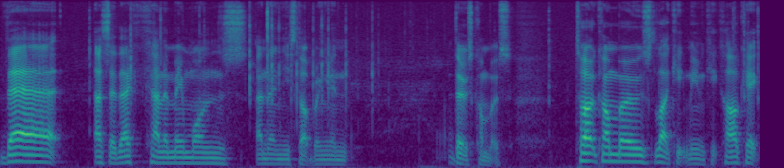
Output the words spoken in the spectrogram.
They're, I said, they're kind of main ones, and then you start bringing in those combos. Target combos, light kick, medium kick, hard kick.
